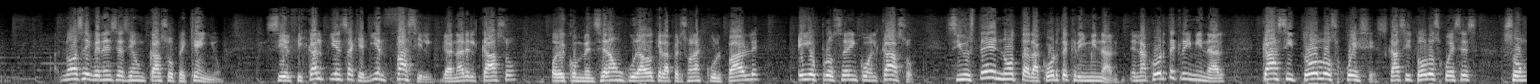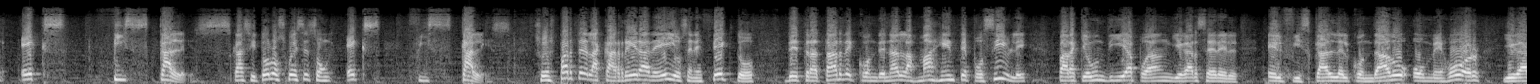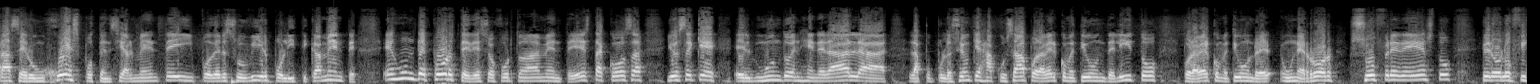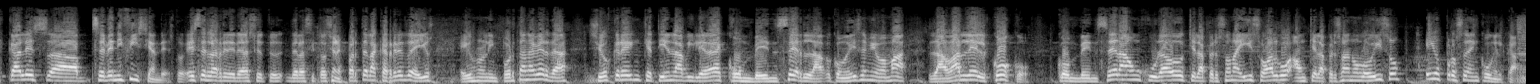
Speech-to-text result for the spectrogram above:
no hace diferencia si es un caso pequeño, si el fiscal piensa que es bien fácil ganar el caso o de convencer a un jurado que la persona es culpable, ellos proceden con el caso. Si usted nota la corte criminal, en la corte criminal casi todos los jueces, casi todos los jueces son ex fiscales. Casi todos los jueces son ex fiscales. Eso es parte de la carrera de ellos, en efecto, de tratar de condenar la más gente posible para que un día puedan llegar a ser el, el fiscal del condado o mejor llegar a ser un juez potencialmente y poder subir políticamente. Es un deporte desafortunadamente. Esta cosa, yo sé que el mundo en general, la, la población que es acusada por haber cometido un delito, por haber cometido un, re- un error, sufre de esto, pero los fiscales ah, se benefician de esto. Esa es la realidad de la situación. Es parte de la carrera de ellos. A ellos no le importa la verdad. Si ellos creen que tienen la habilidad de convencerla, como dice mi mamá, lavarle el coco, convencer a un jurado que la persona hizo algo, aunque la persona no lo hizo, ellos proceden con el caso.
